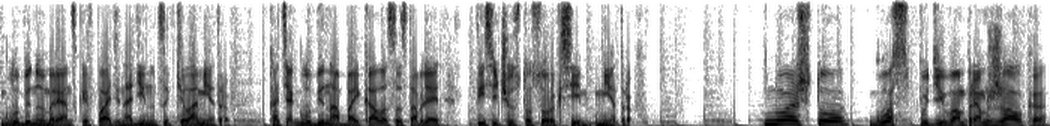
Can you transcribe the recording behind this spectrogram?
глубиной Марианской впадины 11 километров, хотя глубина Байкала составляет 1147 метров. Ну а что? Господи, вам прям жалко.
